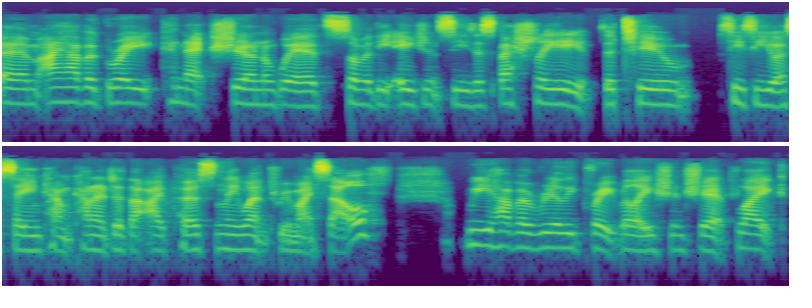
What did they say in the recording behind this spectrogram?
um, I have a great connection with some of the agencies, especially the two CCUSA and Camp Canada that I personally went through myself. We have a really great relationship. Like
